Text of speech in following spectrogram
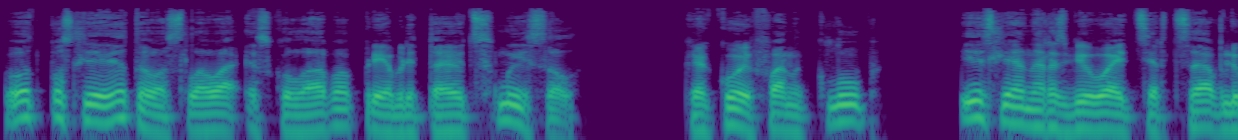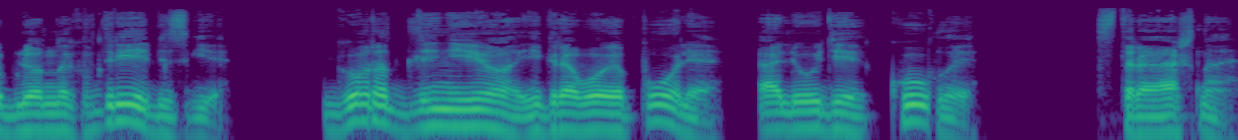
Вот после этого слова Эскулапа приобретают смысл. Какой фан-клуб, если она разбивает сердца влюбленных в дребезги? Город для нее — игровое поле, а люди — куклы. Страшно.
